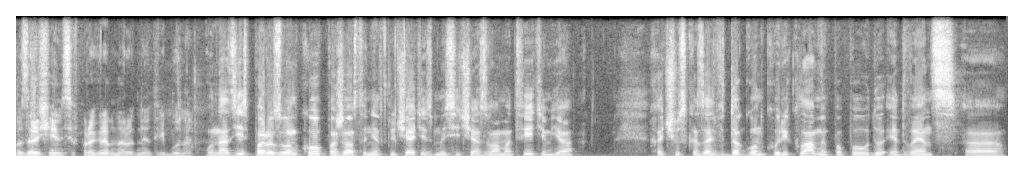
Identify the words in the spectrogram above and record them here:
Возвращаемся в программу «Народная трибуна». У нас есть пару звонков, пожалуйста, не отключайтесь, мы сейчас вам ответим. Я хочу сказать в догонку рекламы по поводу Advance uh,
